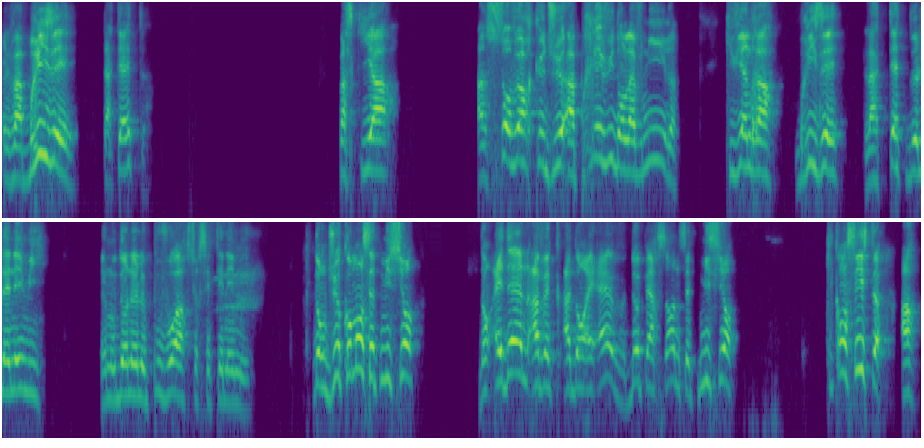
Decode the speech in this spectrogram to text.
elle va briser ta tête parce qu'il y a un sauveur que Dieu a prévu dans l'avenir qui viendra briser la tête de l'ennemi et nous donner le pouvoir sur cet ennemi. Donc Dieu commence cette mission dans Éden avec Adam et Ève, deux personnes, cette mission qui consiste à,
